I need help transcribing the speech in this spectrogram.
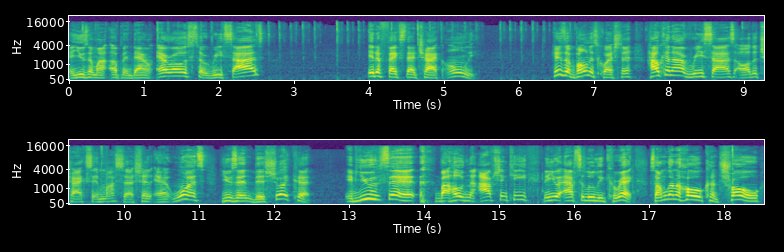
and using my up and down arrows to resize, it affects that track only. Here's a bonus question. How can I resize all the tracks in my session at once using this shortcut? If you said by holding the option key, then you're absolutely correct. So I'm gonna hold control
